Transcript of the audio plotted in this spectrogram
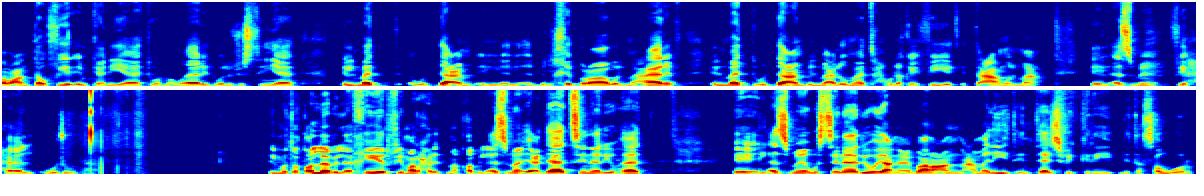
طبعا توفير إمكانيات وموارد ولوجستيات. المد والدعم بالخبرة والمعارف. المد والدعم بالمعلومات حول كيفية التعامل مع الأزمة في حال وجودها. المتطلب الأخير في مرحلة ما قبل الأزمة إعداد سيناريوهات آه، الأزمة. والسيناريو يعني عبارة عن عملية إنتاج فكري لتصور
